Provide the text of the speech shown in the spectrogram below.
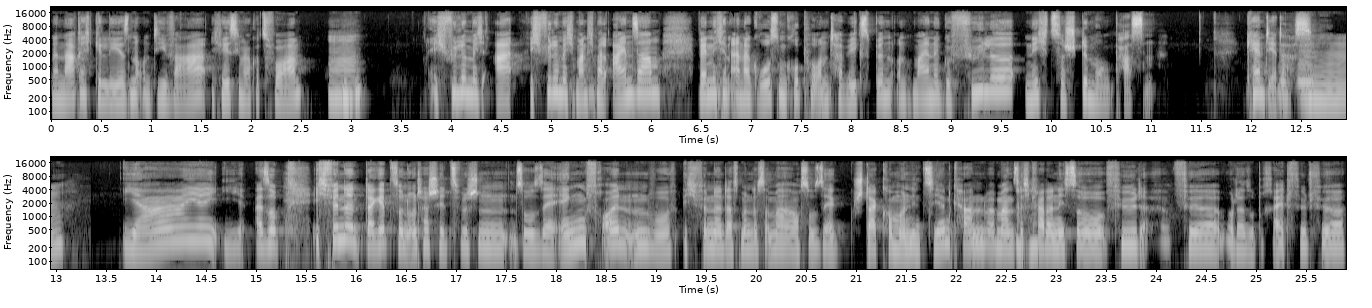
eine Nachricht gelesen und die war, ich lese sie mal kurz vor. Mhm. Ich fühle mich, ich fühle mich manchmal einsam, wenn ich in einer großen Gruppe unterwegs bin und meine Gefühle nicht zur Stimmung passen. Kennt ihr das? Mhm. Ja, ja, ja. Also ich finde, da gibt es so einen Unterschied zwischen so sehr engen Freunden, wo ich finde, dass man das immer auch so sehr stark kommunizieren kann, wenn man sich mhm. gerade nicht so fühlt für oder so bereit fühlt für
